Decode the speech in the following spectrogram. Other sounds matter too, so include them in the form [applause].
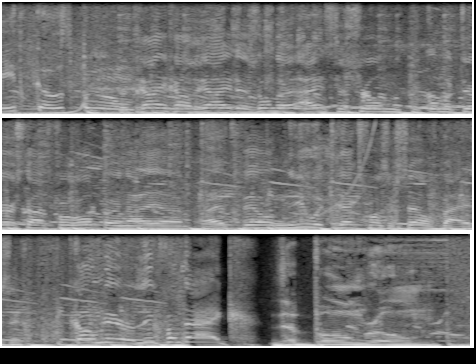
beat goes boom. De trein gaat rijden zonder eindstation. De conducteur staat voorop en hij, uh, hij heeft veel nieuwe tracks van zichzelf bij zich. Komende uur, Luc van Dijk. The Boom Room.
